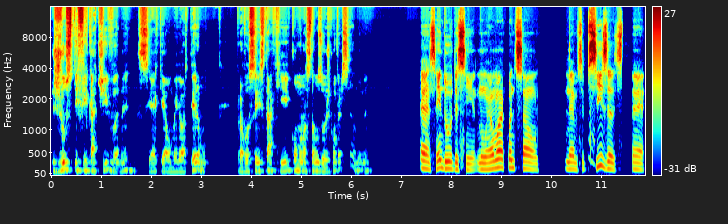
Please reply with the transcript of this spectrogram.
justificativa, né, se é que é o melhor termo, para você estar aqui como nós estamos hoje conversando, né? É, sem dúvida, sim. Não é uma condição, né? Você precisa estar é,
